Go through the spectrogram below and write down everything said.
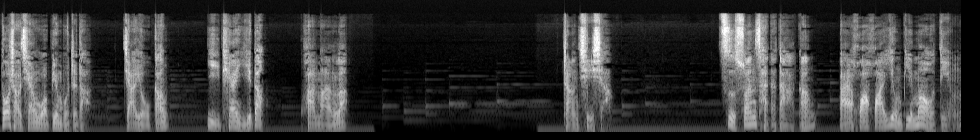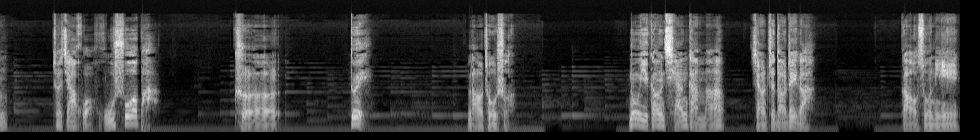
多少钱我并不知道，家有缸，一天一到，快满了。张琪想，自酸菜的大缸。白花花硬币帽顶，这家伙胡说吧？可，对。老周说：“弄一缸钱干嘛？想知道这个？告诉你，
